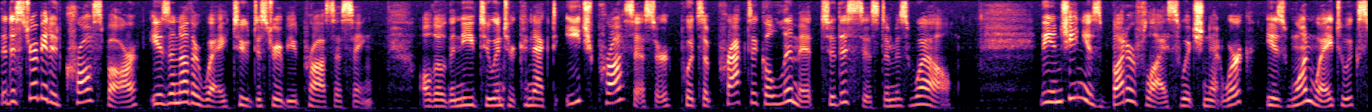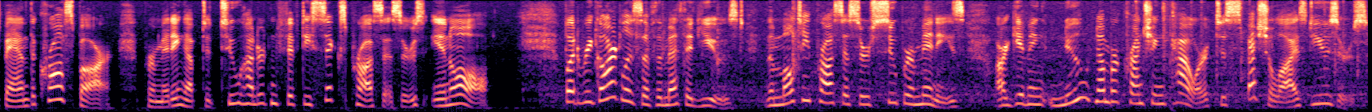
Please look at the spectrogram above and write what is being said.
The distributed crossbar is another way to distribute processing, although the need to interconnect each processor puts a practical limit to this system as well. The ingenious butterfly switch network is one way to expand the crossbar, permitting up to 256 processors in all. But regardless of the method used, the multiprocessor super minis are giving new number crunching power to specialized users.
